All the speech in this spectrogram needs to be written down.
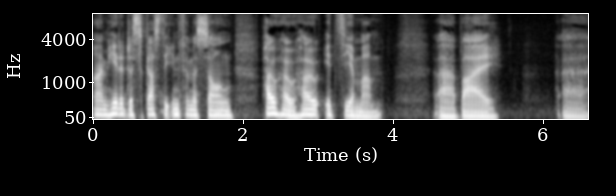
I'm here to discuss the infamous song Ho Ho Ho, It's Your Mum uh, by uh,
